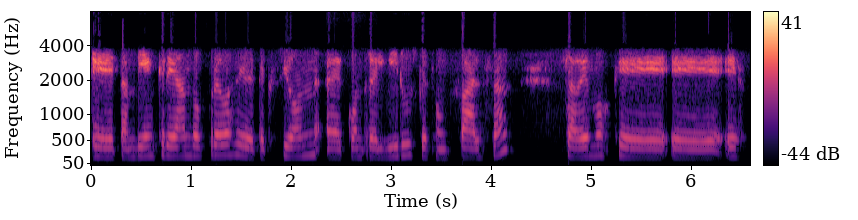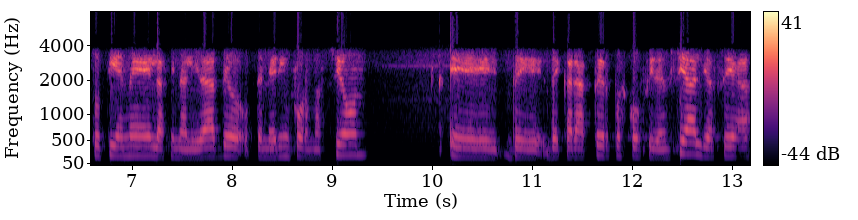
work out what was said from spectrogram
eh, también creando pruebas de detección eh, contra el virus que son falsas. Sabemos que eh, esto tiene la finalidad de obtener información eh, de, carácter pues confidencial, ya sea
